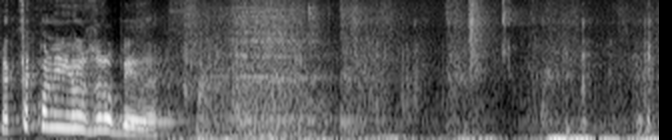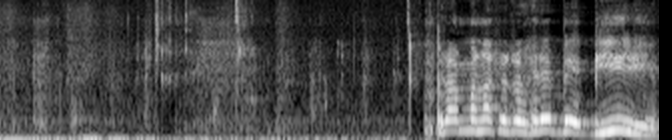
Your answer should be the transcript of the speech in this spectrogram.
Як так вони його зробили? Прямо наче гриби білі.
